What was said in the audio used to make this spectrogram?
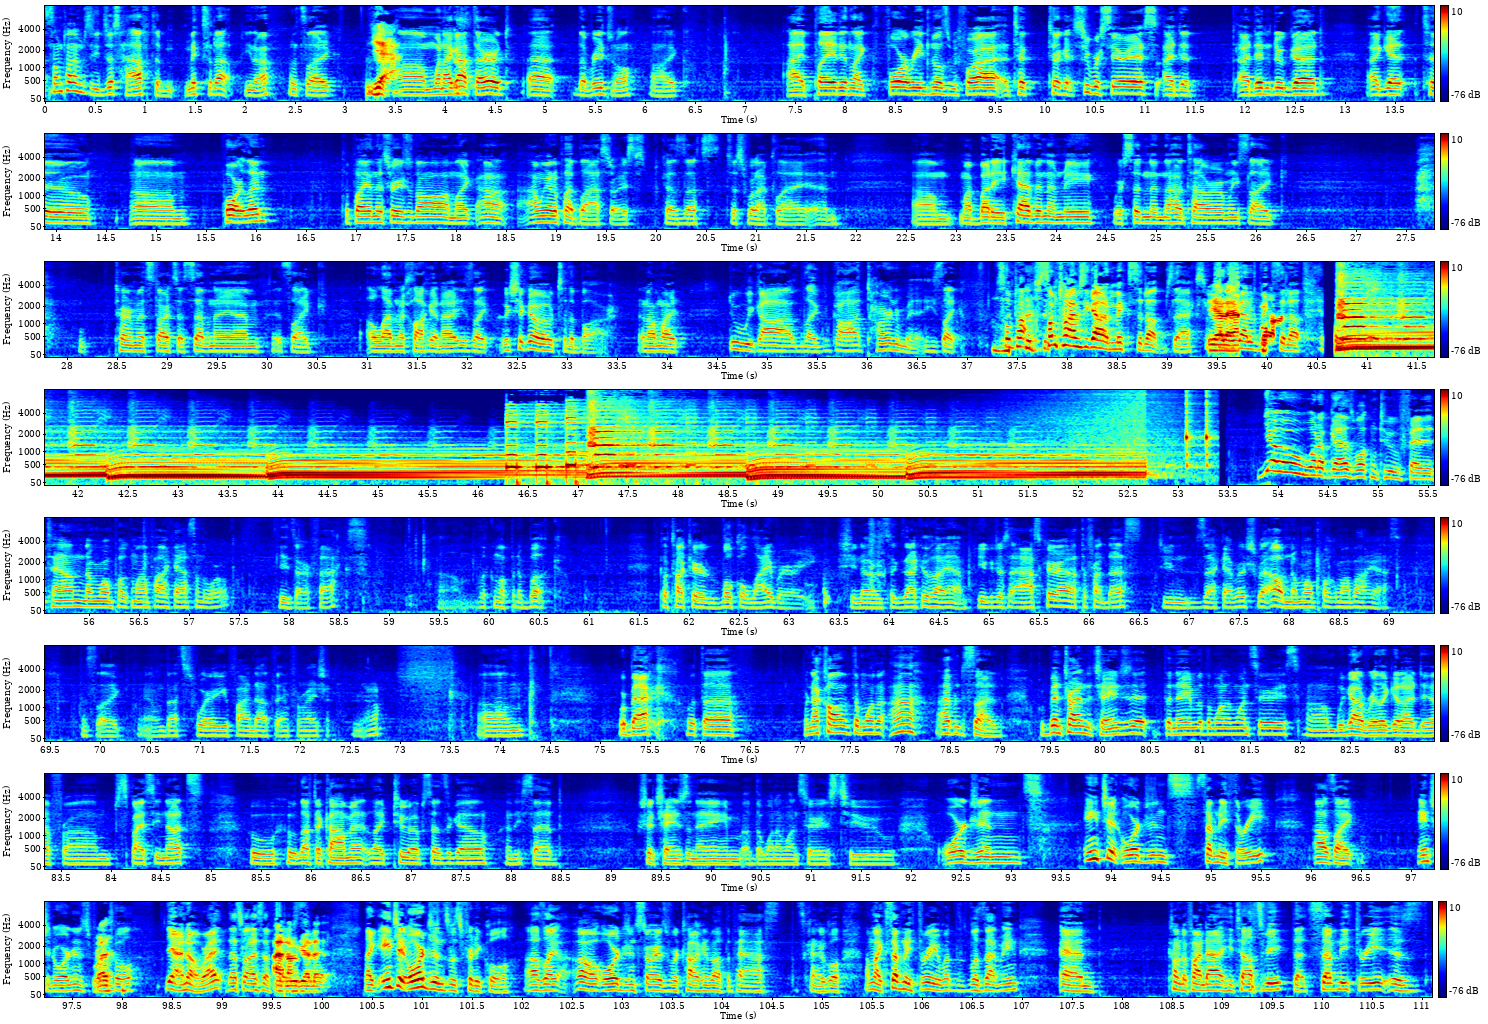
sometimes you just have to mix it up. You know, it's like Yeah. um, when I got third at the regional, like I played in like four regionals before I took took it super serious. I did I didn't do good. I get to um, Portland to play in this regional. I'm like uh, I'm gonna play Blastoise because that's just what I play. And um, my buddy Kevin and me were sitting in the hotel room. He's like, tournament starts at 7 a.m. It's like 11 o'clock at night. He's like, we should go to the bar. And I'm like, dude, we got like we got a tournament. He's like, sometimes sometimes you gotta mix it up, Zach. Sometimes gotta you gotta mix it up. Yo, what up, guys? Welcome to Faded Town, number one Pokemon podcast in the world. These are facts. Um, look them up in a book. Go talk to your local library. She knows exactly who I am. You can just ask her at the front desk, "Do you Zach Everett?" She'll be like, "Oh, number one Pokemon podcast." It's like you know that's where you find out the information. You know. Um, we're back with uh We're not calling it the one. Uh, I haven't decided. We've been trying to change it, the name of the one on one series. Um, we got a really good idea from Spicy Nuts, who who left a comment like two episodes ago, and he said should change the name of the one on one series to Origins, Ancient Origins seventy three. I was like, Ancient Origins, pretty What? cool. Yeah, I know, right? That's what I said. I don't get it. Like Ancient Origins was pretty cool. I was like, oh, origin stories. We're talking about the past. That's kind of cool. I'm like 73. What, what does that mean? And come to find out, he tells me that 73 is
